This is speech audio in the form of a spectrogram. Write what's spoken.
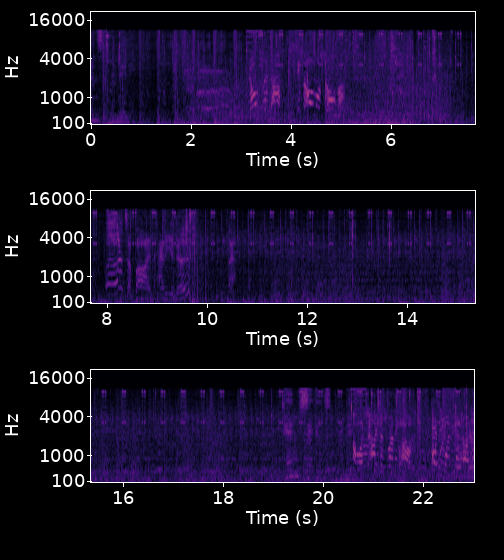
seconds remaining. Don't let up. It's almost over. Well, that's a fine how do you do. Ten seconds remaining. Our time is running out. Everyone get on your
